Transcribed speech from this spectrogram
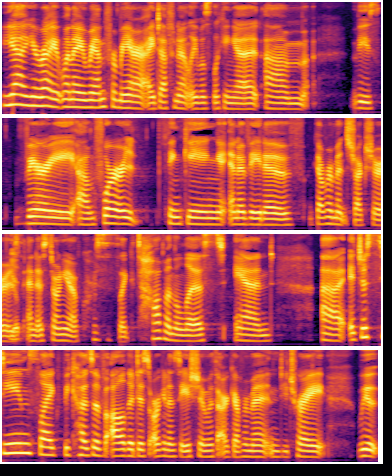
Yeah, you're right. When I ran for mayor, I definitely was looking at um, these very um, forward thinking, innovative government structures, yep. and Estonia, of course, is like top on the list. And uh, it just seems like because of all the disorganization with our government in Detroit, we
